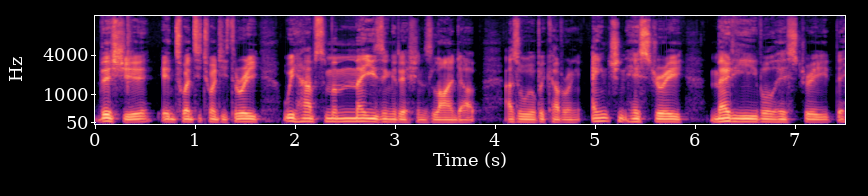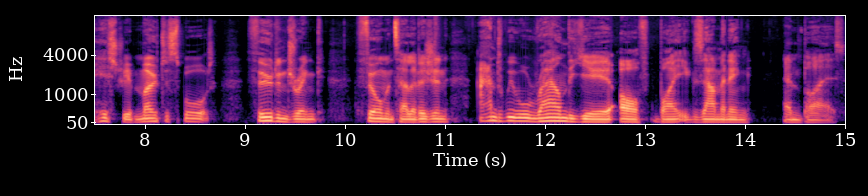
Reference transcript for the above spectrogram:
This year, in 2023, we have some amazing editions lined up as we will be covering ancient history, medieval history, the history of motorsport, food and drink, film and television, and we will round the year off by examining empires.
